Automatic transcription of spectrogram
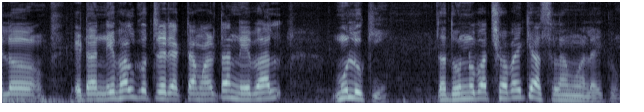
এলো এটা নেভাল গোত্রের একটা মালটা নেভাল মুলুকি। তা ধন্যবাদ সবাইকে আসসালামু আলাইকুম।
